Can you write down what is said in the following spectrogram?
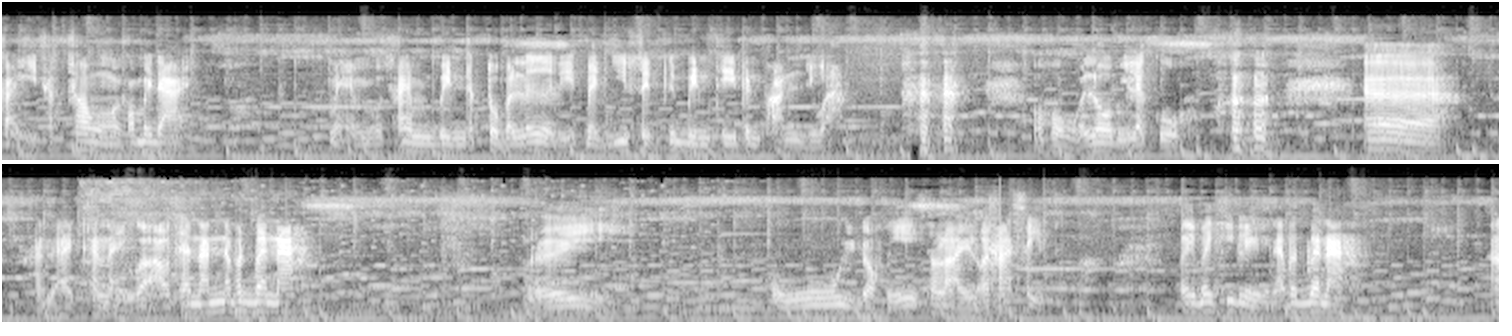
ไก่ทักช่องมันก็ไม่ได้แหมให้มันบินทักตัวเบลเลอร์ดิเป็นยี่สิบที่บินทีเป็นพันดีวะ โอ้โหโลภอีแล้วกู เอออะไรขนาดไหนก็เอาแค่นั้นนะเพื่อนๆนะ เฮ้ย โอ้ย ดอกนี้เท่าไหร่ร้อยห้าสิบเอ้ยไม่ขี้เหร่นะเพื่อนๆนะ เอ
